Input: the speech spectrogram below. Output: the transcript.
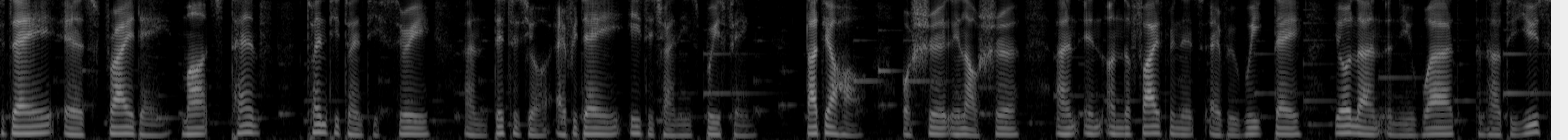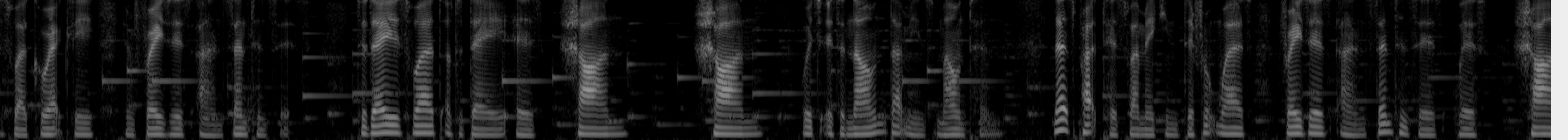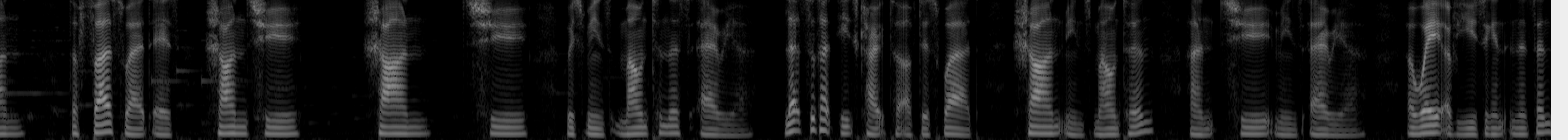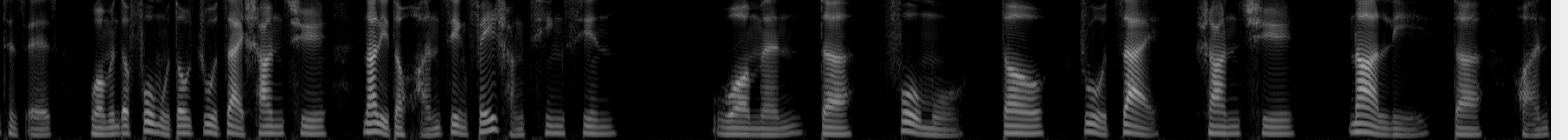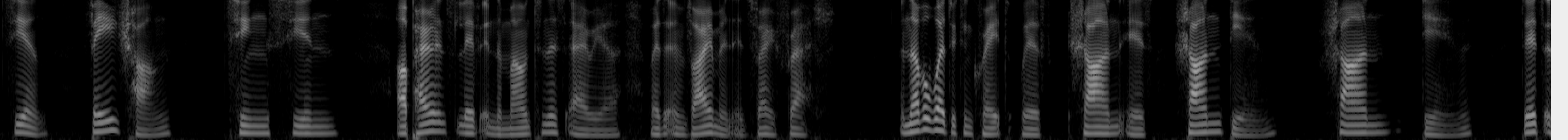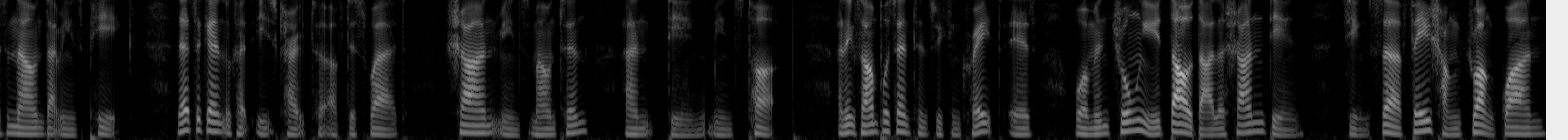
Today is Friday, March 10th, 2023, and this is your everyday easy Chinese briefing. 大家好，我是林老师, and in under 5 minutes every weekday, you'll learn a new word and how to use this word correctly in phrases and sentences. Today's word of the day is shan, shan, which is a noun that means mountain. Let's practice by making different words, phrases, and sentences with shan. The first word is shan qu, shan qu, which means mountainous area. Let's look at each character of this word. Shan means mountain and qu means area. A way of using it in a sentence is 我们的父母都住在山区，那里的环境非常清新。我们的父母都住在山区，那里的环境非常清新。Our parents live in the mountainous area where the environment is very fresh. Another word we can create with shan is 山顶,山顶. This is a noun that means peak. Let's again look at each character of this word. Shan means mountain and ding means top. An example sentence we can create is 我们终于到达了山顶，景色非常壮观。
